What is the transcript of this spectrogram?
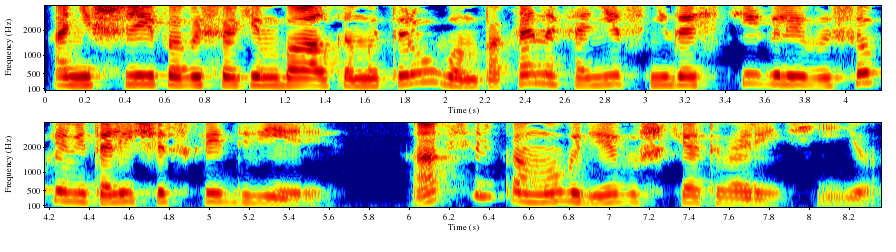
Они шли по высоким балкам и трубам, пока, наконец, не достигли высокой металлической двери. Аксель помог девушке отворить ее.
